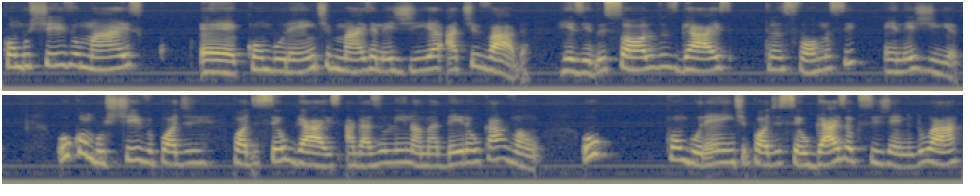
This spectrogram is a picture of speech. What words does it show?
Combustível mais é, comburente mais energia ativada. Resíduos sólidos, gás, transforma-se em energia. O combustível pode, pode ser o gás, a gasolina, a madeira ou o carvão. O comburente pode ser o gás oxigênio do ar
